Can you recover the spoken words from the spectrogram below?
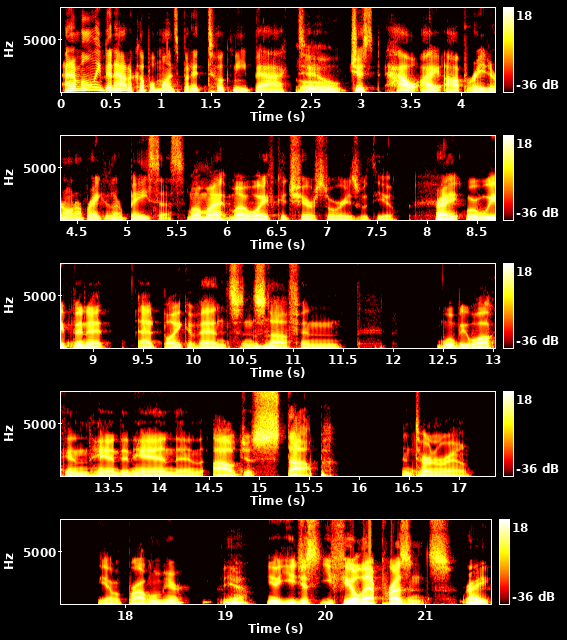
And I've only been out a couple months, but it took me back to Oh. just how I operated on a regular basis. Well, my my wife could share stories with you Right. where we've been at at bike events and Mhm. stuff, and we'll be walking hand in hand, and I'll just stop and turn around. You have a problem here? Yeah. You know, you just you feel that presence. Right.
